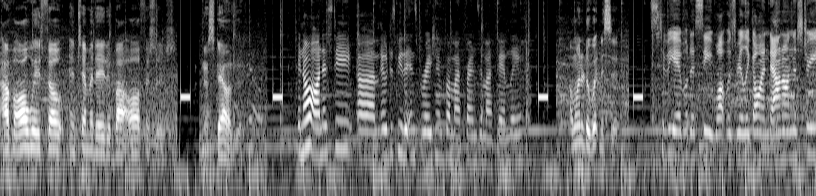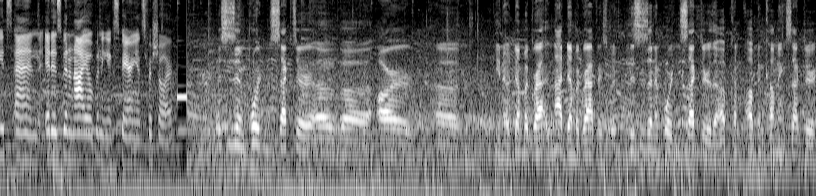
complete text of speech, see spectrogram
I've always felt intimidated by officers. Nostalgia. In all honesty, um, it would just be the inspiration from my friends and my family. I wanted to witness it. To be able to see what was really going down on the streets, and it has been an eye opening experience for sure. This is an important sector of uh, our, uh, you know, demogra- not demographics, but this is an important sector, the up, up and coming sector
